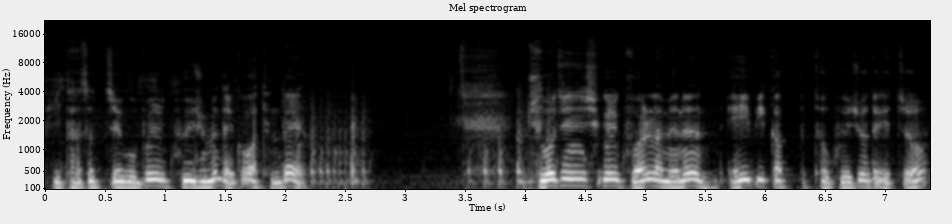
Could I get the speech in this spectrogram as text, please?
b 5제곱을 구해주면 될 것 같은데 주어진 식을 구하려면은 a, b 값부터 구해줘야 되겠죠.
